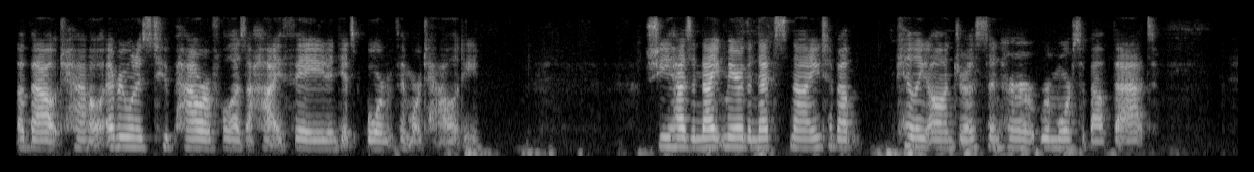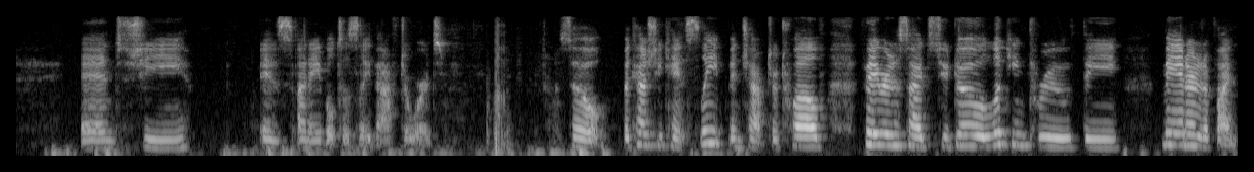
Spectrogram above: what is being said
about how everyone is too powerful as a high fae and gets bored with immortality. She has a nightmare the next night about killing Andras and her remorse about that. And she is unable to sleep afterwards. So, because she can't sleep in chapter 12, Feyre decides to go looking through the manor to find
